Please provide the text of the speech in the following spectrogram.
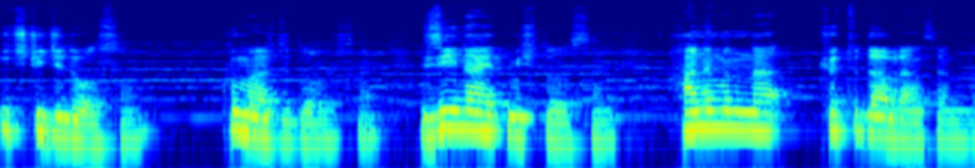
içkici de olsan, kumarcı da olsan, zina etmiş de olsan, hanımınla kötü davransan da,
